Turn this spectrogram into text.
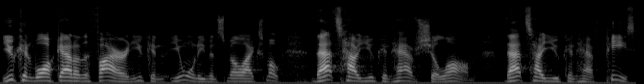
You can walk out of the fire and you can you won't even smell like smoke. That's how you can have shalom. That's how you can have peace.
